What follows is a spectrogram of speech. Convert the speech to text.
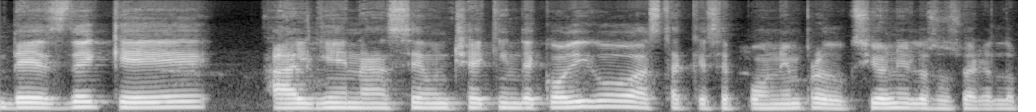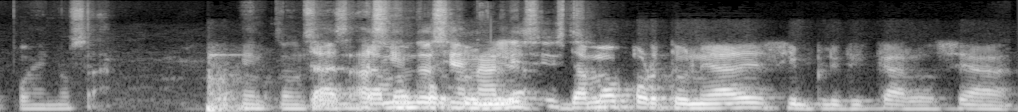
desde que alguien hace un check-in de código hasta que se pone en producción y los usuarios lo pueden usar. Entonces, haciendo ese análisis. Dame oportunidad de simplificar, o sea,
